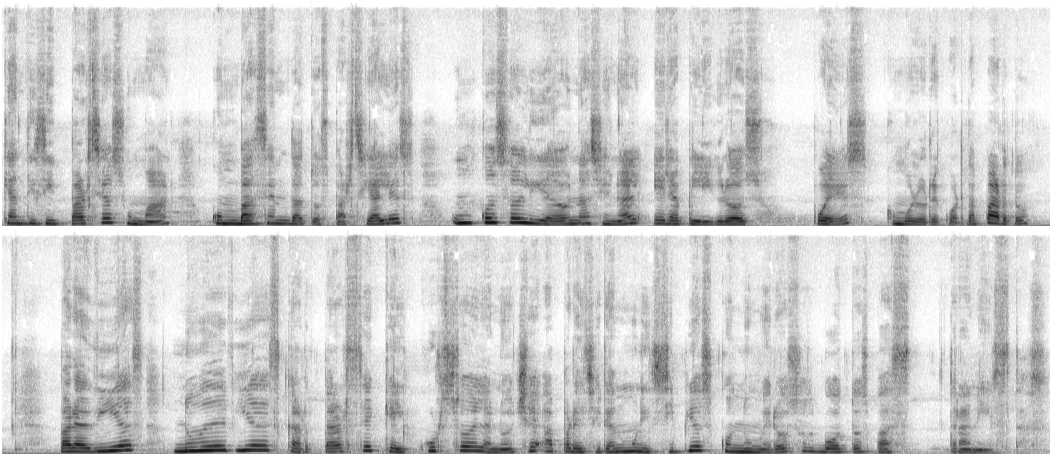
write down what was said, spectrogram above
que anticiparse a sumar, con base en datos parciales, un consolidado nacional era peligroso, pues, como lo recuerda Pardo, para Díaz no debía descartarse que el curso de la noche aparecieran municipios con numerosos votos pastranistas.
